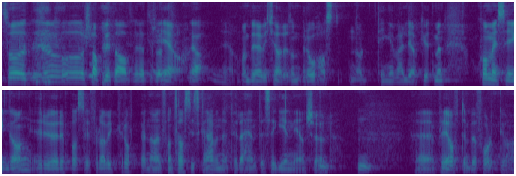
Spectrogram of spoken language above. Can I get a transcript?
Så og slappe litt av, rett og slett. Ja. ja. Man behøver ikke ha det sånn bråhast når ting er veldig akutt. Men komme seg i gang, røre på seg, for da vil kroppen ha en fantastisk evne til å hente seg inn igjen sjøl. Mm. Mm. Eh, jeg pleier ofte med folk å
